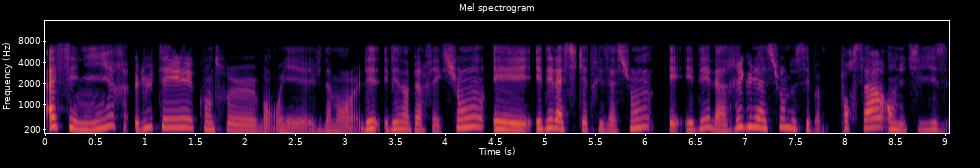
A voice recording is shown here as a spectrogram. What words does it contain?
assainir, lutter contre, bon, oui, évidemment, les, imperfections et aider la cicatrisation et aider la régulation de sébum. Pour ça, on utilise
